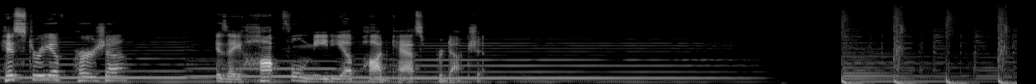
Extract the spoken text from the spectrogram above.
History of Persia is a Hopful Media podcast production.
